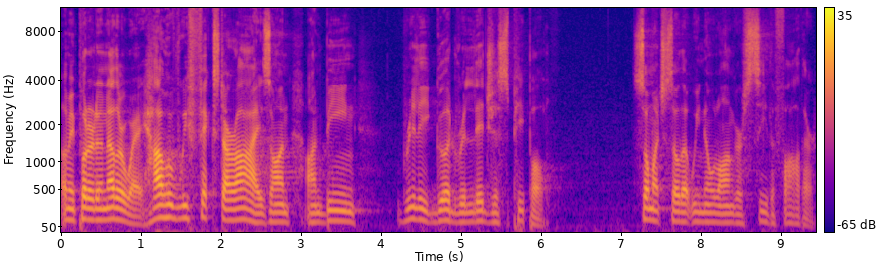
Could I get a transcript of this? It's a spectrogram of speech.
Let me put it another way. How have we fixed our eyes on, on being really good religious people? So much so that we no longer see the Father.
